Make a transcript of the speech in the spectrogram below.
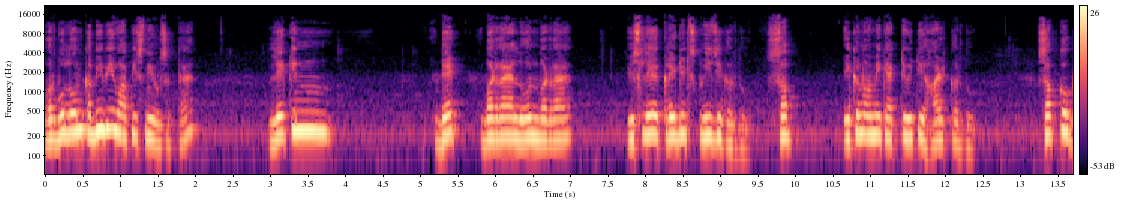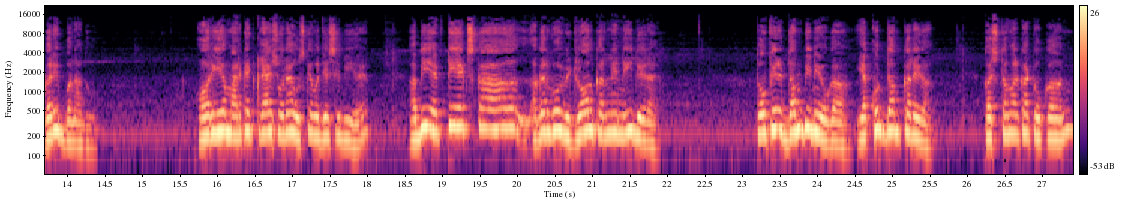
और वो लोन कभी भी वापस नहीं हो सकता है। लेकिन डेट बढ़ रहा है लोन बढ़ रहा है, इसलिए क्रेडिट स्क्वीज ही कर दो। सब इकोनॉमिक एक्टिविटी हार्ड कर दो। सबको गरीब बना दो। और ये मार्केट क्रैश हो रहा है, उसके वजह से भी है। अभी एफटीएक्स का अगर वो विड्रॉल करने नहीं दे रहा है तो फिर डंप भी नहीं होगा, या खुद डंप करेगा। कस्टमर का टोकन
